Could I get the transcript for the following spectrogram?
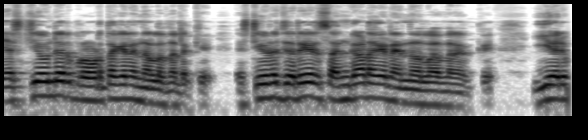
എസ് ടി ഒരു പ്രവർത്തകൻ എന്നുള്ള നിലയ്ക്ക് എസ് ടി ചെറിയൊരു സംഘാടകൻ എന്നുള്ള നിലയ്ക്ക് ഈ ഒരു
